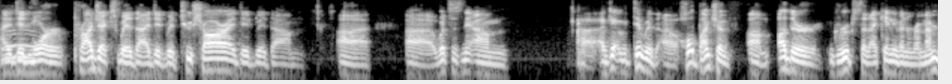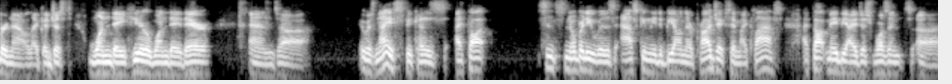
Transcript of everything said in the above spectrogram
I did more projects with. I did with Tushar. I did with um, uh, uh, what's his name? Um, uh, I did did with a whole bunch of um, other groups that I can't even remember now. Like I just one day here, one day there, and uh, it was nice because I thought since nobody was asking me to be on their projects in my class, I thought maybe I just wasn't. Uh,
